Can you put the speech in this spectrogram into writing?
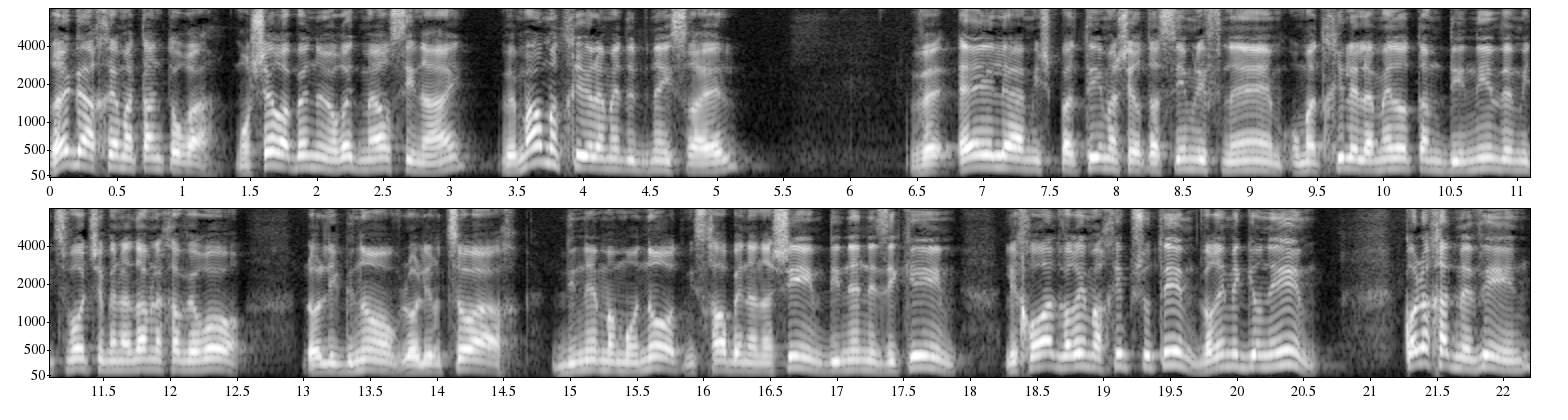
רגע אחרי מתן תורה, משה רבנו יורד מהר סיני, ומה הוא מתחיל ללמד את בני ישראל? ואלה המשפטים אשר טסים לפניהם, הוא מתחיל ללמד אותם דינים ומצוות שבין אדם לחברו, לא לגנוב, לא לרצוח, דיני ממונות, מסחר בין אנשים, דיני נזיקים, לכאורה דברים הכי פשוטים, דברים הגיוניים. כל אחד מבין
